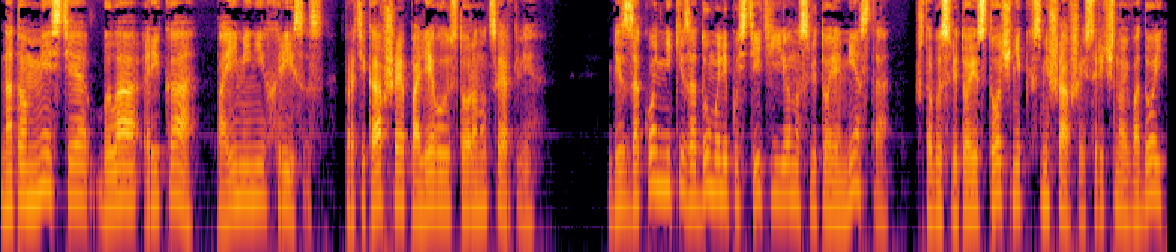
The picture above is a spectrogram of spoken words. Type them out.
На том месте была река по имени Хрисос, протекавшая по левую сторону церкви. Беззаконники задумали пустить ее на святое место, чтобы святой источник, смешавшись с речной водой,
